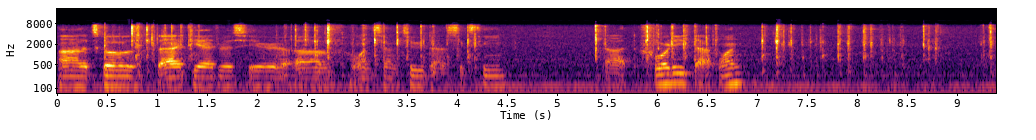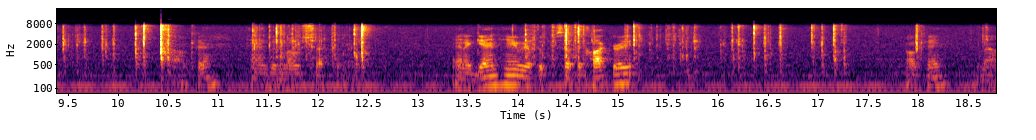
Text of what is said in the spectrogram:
Uh, let's go the IP address here of 172.16.40.1. Okay, and the no shut command. And again here we have to set the clock rate. Okay, now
